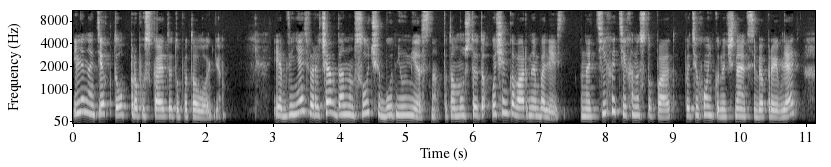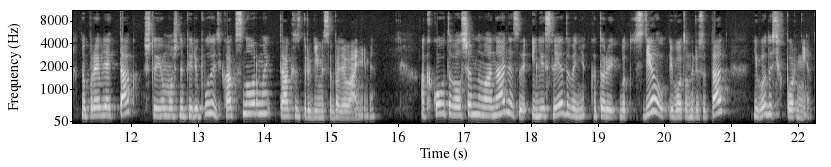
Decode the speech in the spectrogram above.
или на тех, кто пропускает эту патологию. И обвинять врача в данном случае будет неуместно, потому что это очень коварная болезнь. Она тихо-тихо наступает, потихоньку начинает себя проявлять, но проявлять так, что ее можно перепутать как с нормой, так и с другими заболеваниями. А какого-то волшебного анализа или исследования, который вот сделал, и вот он результат, его до сих пор нет.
